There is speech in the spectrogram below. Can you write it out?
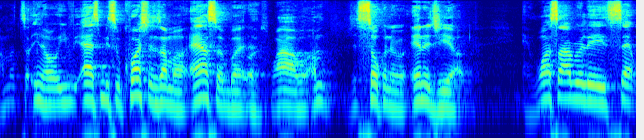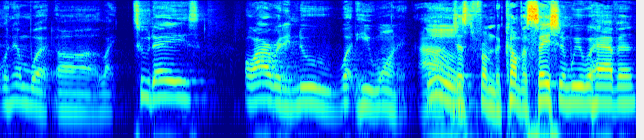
I'm gonna t- you know, you ask me some questions, I'm gonna answer, but wow, I'm just soaking the energy up. And once I really sat with him, what, uh, like two days, oh, I already knew what he wanted. I- Mm. just from the conversation we were having,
